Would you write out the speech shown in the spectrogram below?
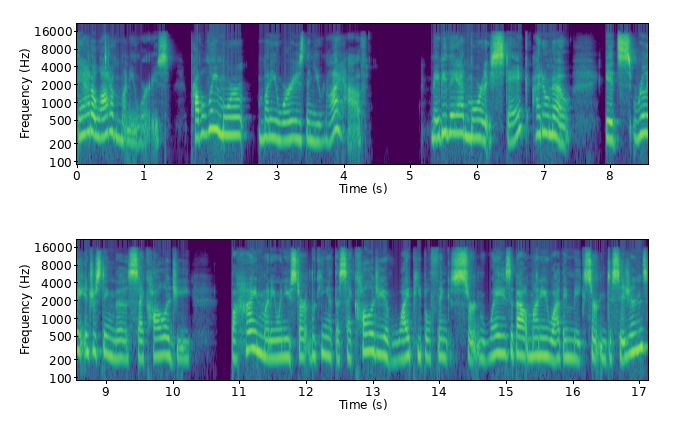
they had a lot of money worries, probably more money worries than you and I have. Maybe they had more at stake. I don't know. It's really interesting the psychology behind money when you start looking at the psychology of why people think certain ways about money, why they make certain decisions.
